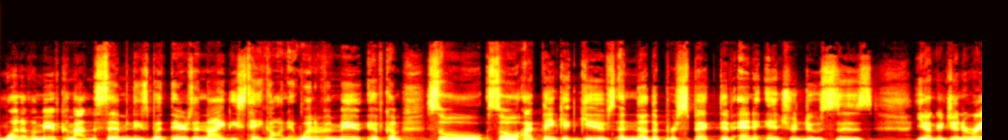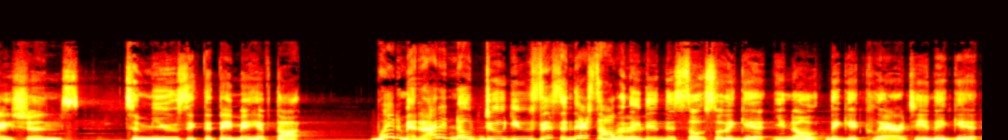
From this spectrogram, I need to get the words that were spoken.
one of them may have come out in the 70s but there's a 90s take on it. One of them may have come so so i think it gives another perspective and it introduces younger generations to music that they may have thought wait a minute i didn't know dude used this in their song when they did this. So so they get you know they get clarity and they get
